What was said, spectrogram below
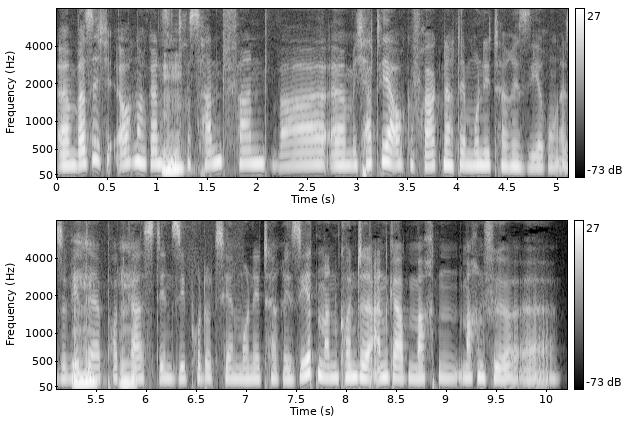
Ähm, was ich auch noch ganz mhm. interessant fand, war, ähm, ich hatte ja auch gefragt nach der Monetarisierung. Also wird mhm. der Podcast, mhm. den Sie produzieren, monetarisiert? Man konnte Angaben machen, machen für äh,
